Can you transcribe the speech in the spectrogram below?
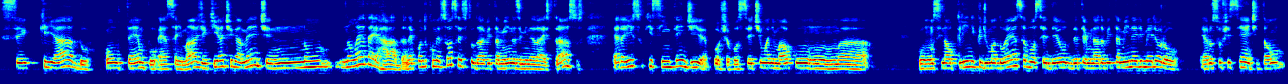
ser criado com o tempo essa imagem que antigamente não, não era errada, né? Quando começou -se a estudar vitaminas e minerais traços, era isso que se entendia. Poxa, você tinha um animal com uma com um sinal clínico de uma doença, você deu determinada vitamina, ele melhorou. Era o suficiente. Então,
